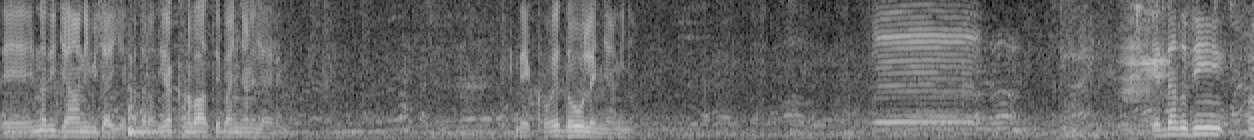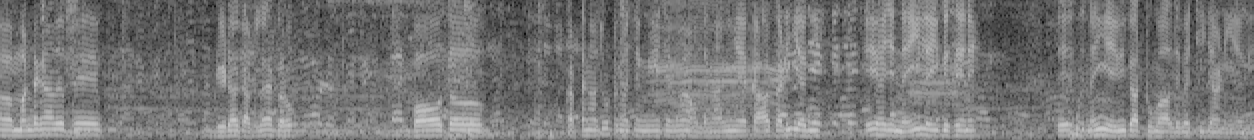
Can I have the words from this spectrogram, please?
ਤੇ ਇਹਨਾਂ ਦੀ ਜਾਨ ਹੀ ਬਚਾਈ ਹੈ ਇੱਕ ਤਰ੍ਹਾਂ ਦੀ ਰੱਖਣ ਵਾਸਤੇ ਬਾਈਆਂ ਨੇ ਲੈ ਲਈਆਂ ਦੇਖੋ ਇਹ ਦੋ ਲਈਆਂ ਗਈਆਂ। ਇਦਾਂ ਤੁਸੀਂ ਅ, ਮੰਡੀਆਂ ਦੇ ਉੱਤੇ ਗੇੜਾ ਕੱਢ ਲਿਆ ਕਰੋ। ਬਹੁਤ ਕੱਟੀਆਂ ਝੋਟੀਆਂ ਚੰਗੀਆਂ ਚੰਗੀਆਂ ਹੁੰਦੀਆਂ ਗਈਆਂ ਇੱਕ ਆਹ ਖੜੀ ਹੈਗੀ, ਇਹ ਹਜੇ ਨਹੀਂ ਲਈ ਕਿਸੇ ਨੇ। ਤੇ ਨਹੀਂ, ਇਹ ਵੀ ਘਾਟੂ ਮਾਲ ਦੇ ਵਿੱਚ ਹੀ ਜਾਣੀ ਹੈਗੀ।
